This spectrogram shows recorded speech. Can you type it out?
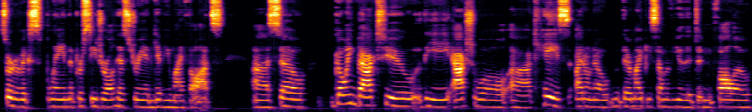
sort of explain the procedural history and give you my thoughts. Uh, so, going back to the actual uh, case, I don't know, there might be some of you that didn't follow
